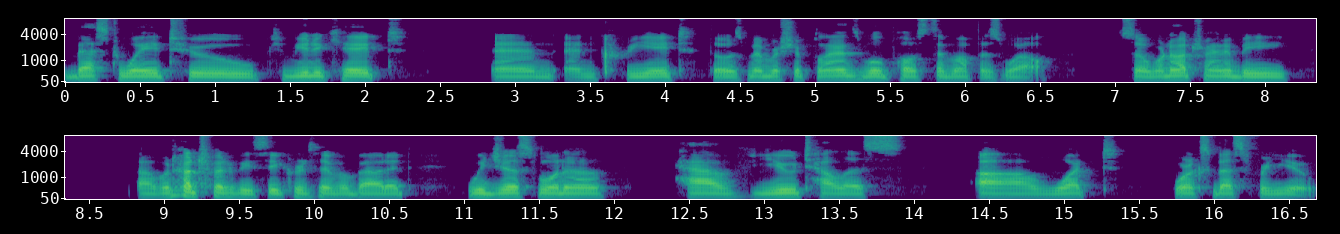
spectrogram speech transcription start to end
best way to communicate and and create those membership plans, we'll post them up as well. So we're not trying to be uh, we're not trying to be secretive about it. We just want to have you tell us uh, what works best for you,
